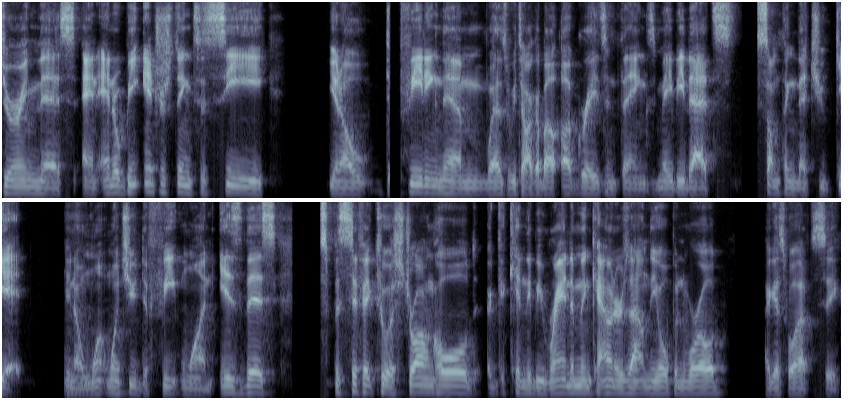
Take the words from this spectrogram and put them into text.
during this, and and it'll be interesting to see, you know, defeating them as we talk about upgrades and things. Maybe that's something that you get, you know, mm-hmm. once you defeat one. Is this specific to a stronghold? Can they be random encounters out in the open world? I guess we'll have to see.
